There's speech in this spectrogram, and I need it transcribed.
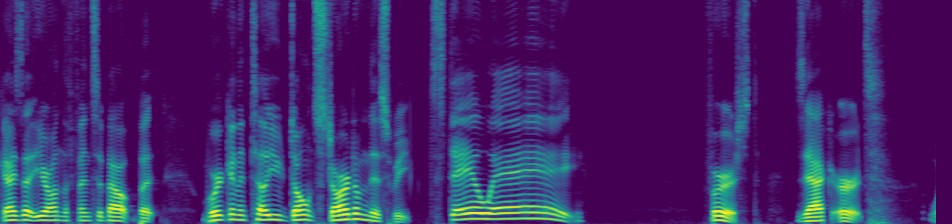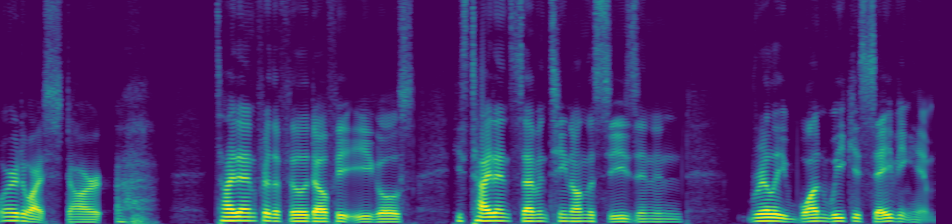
Guys that you're on the fence about, but we're going to tell you don't start them this week. Stay away. First, Zach Ertz. Where do I start? tight end for the Philadelphia Eagles. He's tight end 17 on the season, and really one week is saving him.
